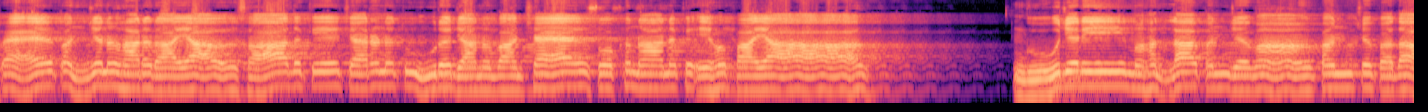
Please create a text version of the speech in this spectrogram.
ਭੈ ਭੰਜਨ ਹਰ ਰਾਇਆ, ਸਾਧ ਕੇ ਚਰਨ ਧੂਰ ਜਨ ਬਾਛੈ ਸੁਖ ਨਾਨਕ ਇਹੋ ਪਾਇਆ। ਗੂਜਰੀ ਮਹੱਲਾ ਪੰਜਵਾ, ਪੰਚ ਪਦਾ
